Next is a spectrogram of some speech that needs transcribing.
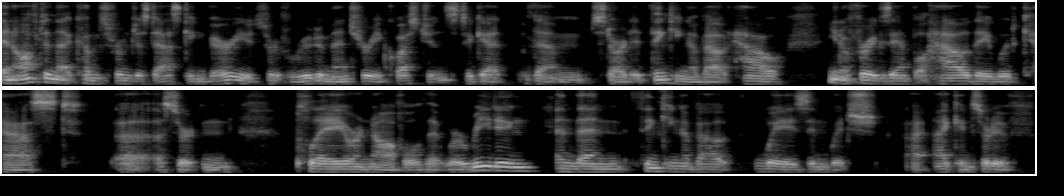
And often that comes from just asking very sort of rudimentary questions to get them started thinking about how, you know, for example, how they would cast uh, a certain play or novel that we're reading, and then thinking about ways in which I, I can sort of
